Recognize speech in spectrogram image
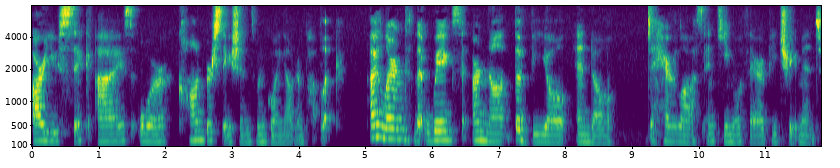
are you sick eyes or conversations when going out in public. I learned that wigs are not the be all end all to hair loss and chemotherapy treatment.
